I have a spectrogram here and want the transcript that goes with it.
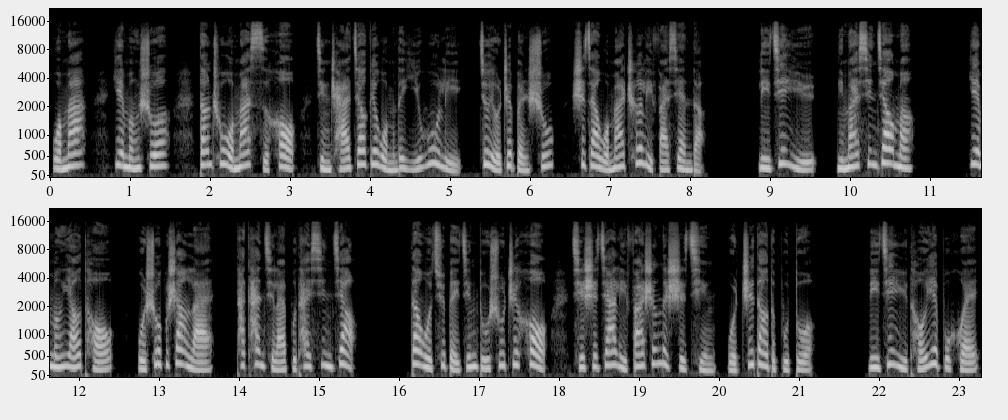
我妈叶萌说，当初我妈死后，警察交给我们的遗物里就有这本书，是在我妈车里发现的。李靖宇，你妈信教吗？叶萌摇头，我说不上来，她看起来不太信教。但我去北京读书之后，其实家里发生的事情我知道的不多。李靖宇头也不回，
